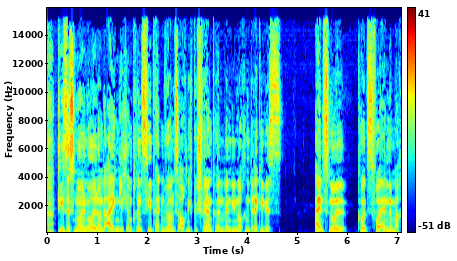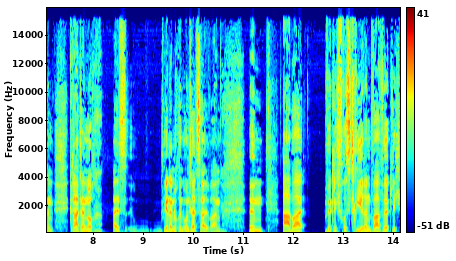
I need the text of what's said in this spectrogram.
Ja. Dieses 0-0 und eigentlich im Prinzip hätten wir uns auch nicht beschweren können, wenn die noch ein dreckiges 1-0 kurz vor Ende machen. Gerade dann noch, ja. als wir dann noch in Unterzahl waren. Ja. Ähm, aber wirklich frustrierend war wirklich,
